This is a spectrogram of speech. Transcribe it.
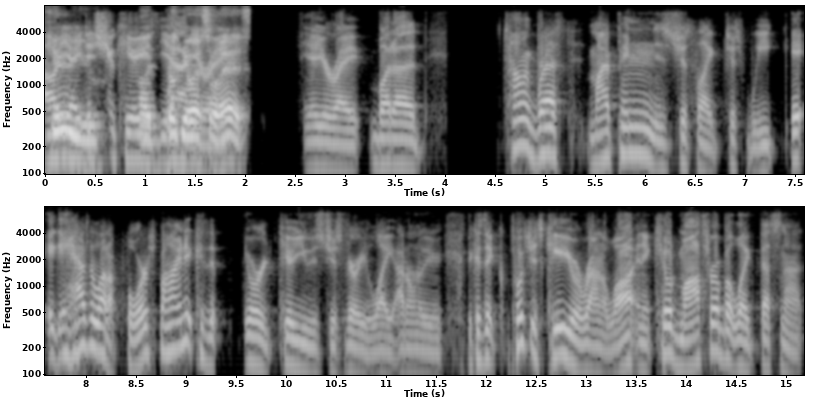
Oh yeah, he did shoot uh, yeah, Tokyo you're SOS. right. Yeah, you're right. But uh, Atomic Breath, my opinion, is just like just weak. It, it, it has a lot of force behind it because it or Kiryu is just very light. I don't really because it pushes Kiryu around a lot and it killed Mothra, but like that's not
